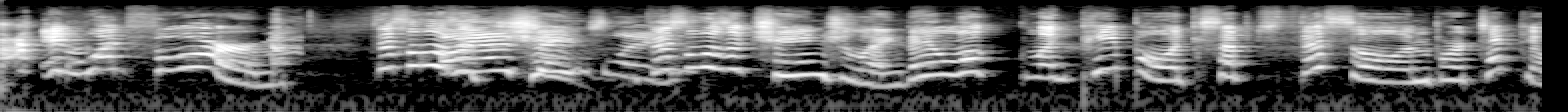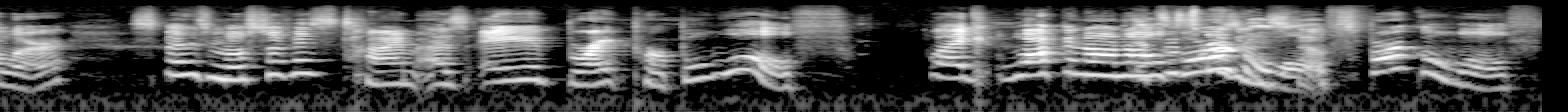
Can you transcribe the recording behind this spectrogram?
in what form?" Thistle is Oh, a yeah, cha- changeling. Thistle is a changeling. They look like people, except Thistle in particular spends most of his time as a bright purple wolf, like walking on all It's a fours and sparkle stuff. wolf. Sparkle wolf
